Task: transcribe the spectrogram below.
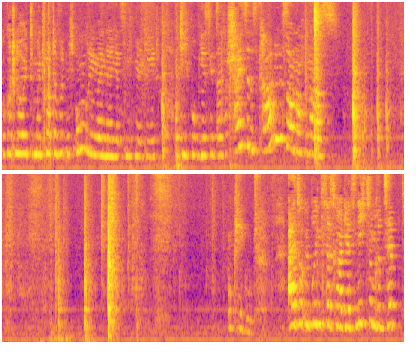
oh Gott, Leute, mein Vater wird mich umbringen, wenn der jetzt nicht mehr geht. Und ich probiere es jetzt einfach. Scheiße, das Kabel ist auch noch nass. Okay, gut. Also übrigens, das gehört jetzt nicht zum Rezept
